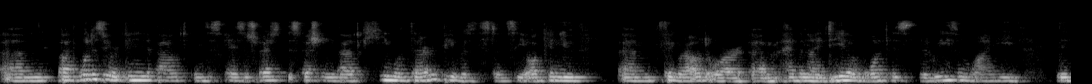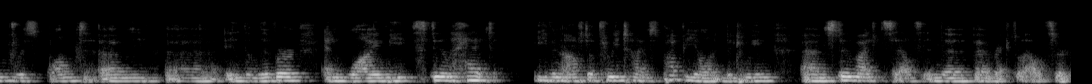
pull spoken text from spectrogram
Um, but what is your opinion about, in this case, especially about chemotherapy resistancy, or can you um, figure out or um, have an idea what is the reason why he didn't respond um, uh, in the liver and why we still had, even after three times papillon in between, um, still vital cells in the uh, rectal ulcer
